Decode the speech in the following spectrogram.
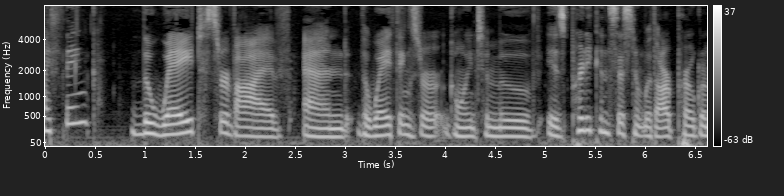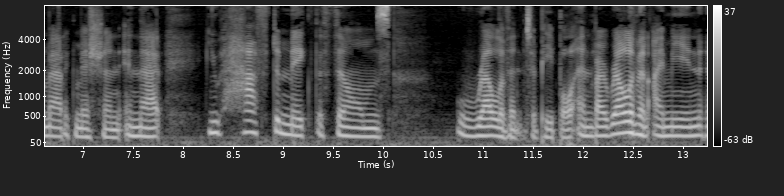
I think the way to survive and the way things are going to move is pretty consistent with our programmatic mission in that you have to make the films relevant to people. And by relevant, I mean,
